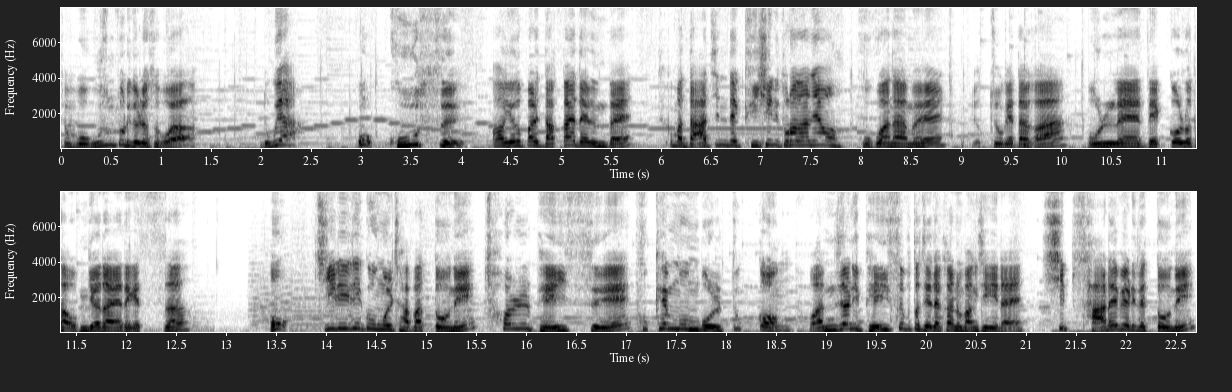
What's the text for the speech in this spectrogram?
저 뭐 웃음소리 들렸어 뭐야? 누구야? 오 고스. 아 얘도 빨리 낚아야 되는데. 잠깐만 낮인데 귀신이 돌아다녀? 보관함을 요쪽에다가 몰래 내 걸로 다 옮겨놔야 되겠어? 어? 찌리리공을 잡았더니 철 베이스에 포켓몬볼 뚜껑. 완전히 베이스부터 제작하는 방식이네. 14레벨이 됐더니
